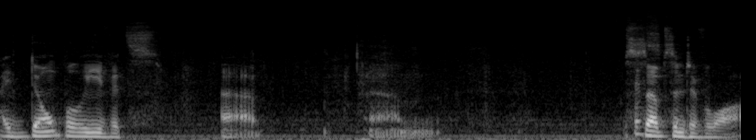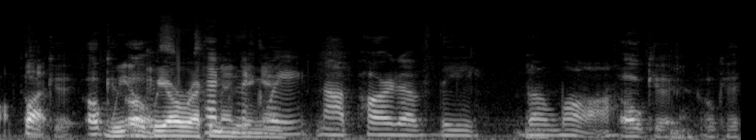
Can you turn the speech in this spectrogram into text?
I don't believe it's. Uh, um, substantive law, but Okay, okay, we, oh. are, we It's are recommending it. Technically not part of the, the law. Okay, okay.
